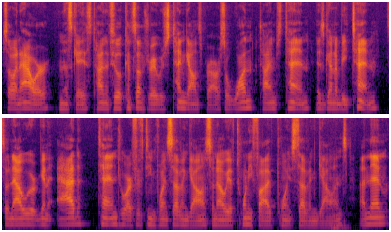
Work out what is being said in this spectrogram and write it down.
so an hour in this case time the fuel consumption rate which is 10 gallons per hour. So 1 times 10 is going to be 10 so now we're going to add 10 to our 15.7 gallons. So now we have 25.7 gallons. And then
